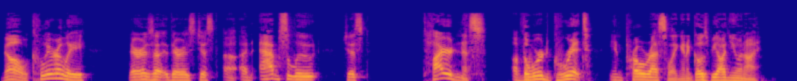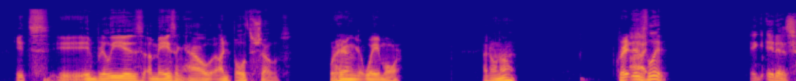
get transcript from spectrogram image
No, clearly there is a there is just a, an absolute just tiredness of the word grit in pro wrestling, and it goes beyond you and I. It's it really is amazing how on both shows we're hearing it way more. I don't know. Great is Uh, lit. It, it is.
